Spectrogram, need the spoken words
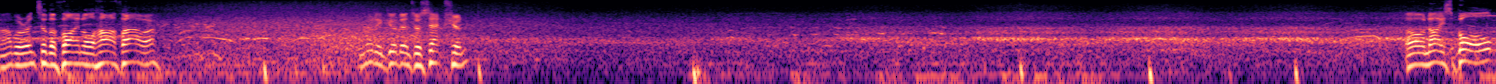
Well, we're into the final half hour. Really good interception. Oh, nice ball.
